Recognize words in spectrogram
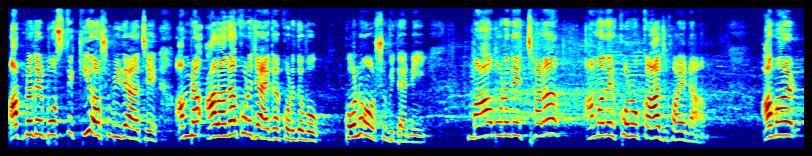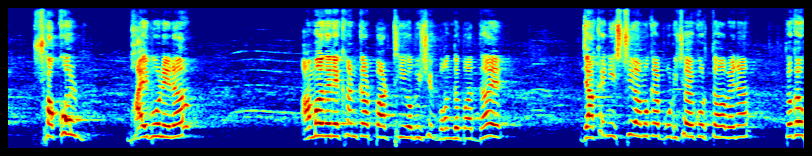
আপনাদের বসতে কি অসুবিধা আছে? আমরা আলাদা করে জায়গা করে দেবো। কোনো অসুবিধা নেই। মা বোনদের ছাড়া আমাদের কোনো কাজ হয় না। আমার সকল ভাই বোনেরা, আমাদের এখানকার প্রার্থী অভিষেক বন্দ্যোপাধ্যায়, যাকে নিশ্চয়ই আমাকে পরিচয় করতে হবে না তোকেও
